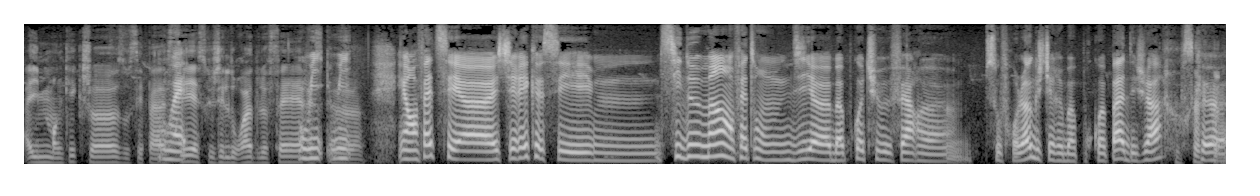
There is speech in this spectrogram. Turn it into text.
ah, il me manque quelque chose ou c'est pas assez, est-ce que j'ai le droit de le faire? Oui, oui. Et en fait, c'est, euh, je dirais que c'est hum, si demain, en fait, on me dit euh, bah, pourquoi tu veux faire euh, sophrologue, je dirais bah, pourquoi pas déjà. Parce que,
